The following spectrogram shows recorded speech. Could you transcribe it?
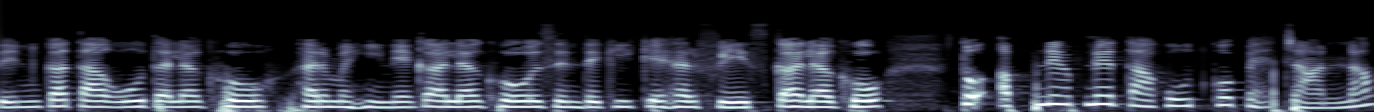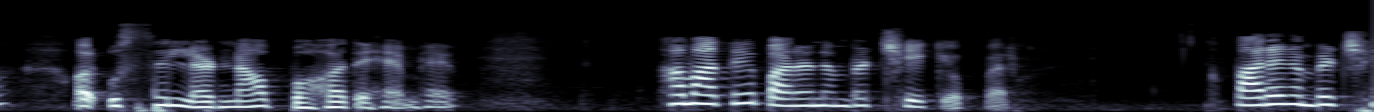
دن کا تاغوت الگ ہو، ہر مہینے کا الگ ہو، زندگی کے ہر فیز کا الگ ہو، تو اپنے اپنے تاغوت کو پہچاننا اور اس سے لڑنا بہت اہم ہے۔ ہم آتے ہیں پارا نمبر چھ کے اوپر۔ پارا نمبر چھ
